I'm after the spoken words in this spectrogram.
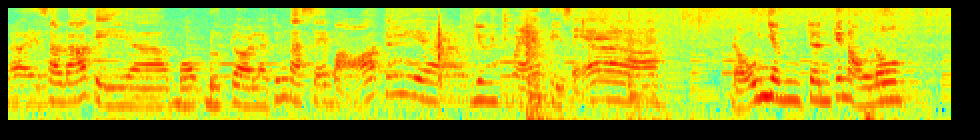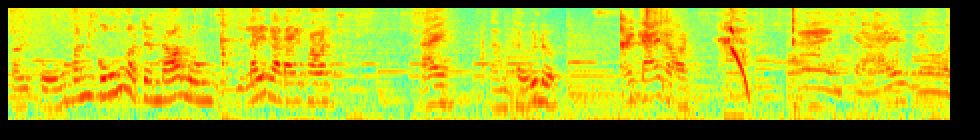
rồi, sau đó thì à, bột được rồi là chúng ta sẽ bỏ cái à, nhân mẹ thì sẽ à, đổ nhân trên cái nồi luôn rồi cuộn bánh cuốn ở trên đó luôn, chị lấy ra đây thôi. Đây, làm thử được. Mấy cái rồi. Hai cái rồi.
